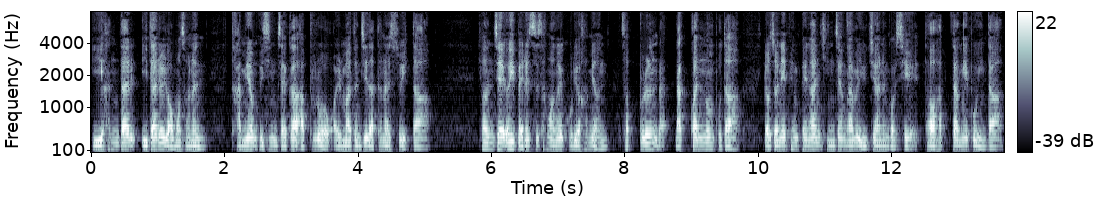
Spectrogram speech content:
이 한 달, 이달을 넘어서는 감염 의심자가 앞으로 얼마든지 나타날 수 있다. 현재의 메르스 상황을 고려하면 섣부른 낙관론보다 여전히 팽팽한 긴장감을 유지하는 것이 더 합당해 보인다.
